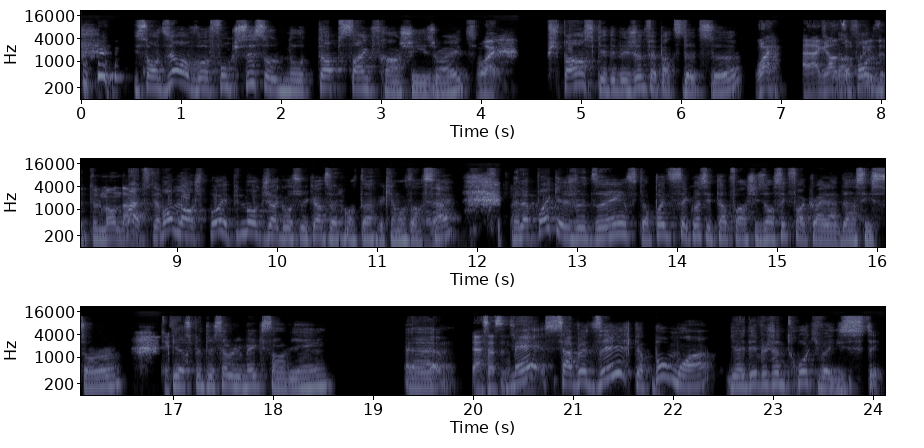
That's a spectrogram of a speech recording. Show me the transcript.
Ils se sont dit, on va focuser sur nos top 5 franchises, right? Ouais. Puis je pense que Division fait partie de ça. Ouais. À la grande le fond, surprise de tout le monde dans Ouais, le le monde ne lâche pas. A plus de monde qui joue à Ghost Recon ça fait longtemps avec le monde dans le Mais le point que je veux dire, c'est qu'ils n'ont pas dit c'est quoi ces top franchises. On sait que Far Cry là-dedans, c'est sûr. Puis il y a Splinter Cell Remake qui s'en vient. Euh, mais ça veut dire que pour moi, il y a un Division 3 qui va exister.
